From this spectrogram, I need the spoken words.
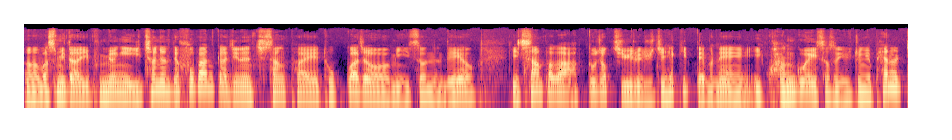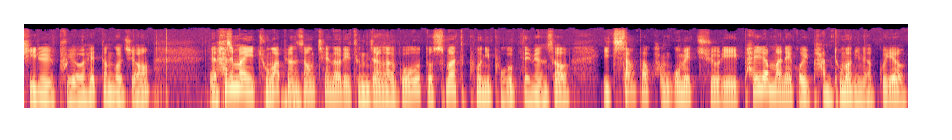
어, 맞습니다. 이 분명히 2000년대 후반까지는 지상파의 독과점이 있었는데요. 이 지상파가 압도적 지위를 유지했기 때문에 이 광고에 있어서 일종의 페널티를 부여했던 거죠. 예, 하지만 이 종합 편성 채널이 등장하고 또 스마트폰이 보급되면서 이 지상파 광고 매출이 8년 만에 거의 반토막이 났고요.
